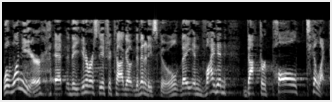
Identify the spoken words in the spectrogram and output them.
Well, one year at the University of Chicago Divinity School, they invited Dr. Paul Tillich.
